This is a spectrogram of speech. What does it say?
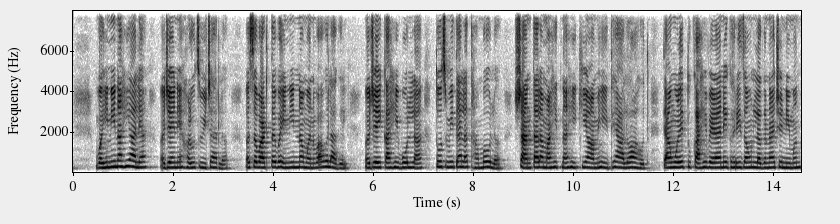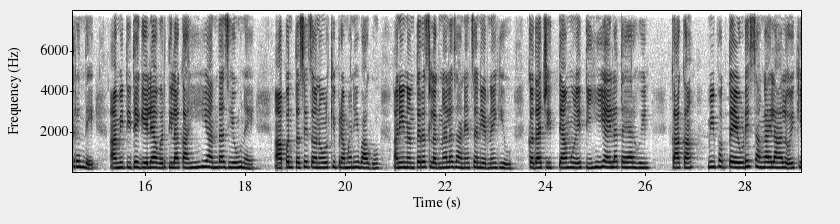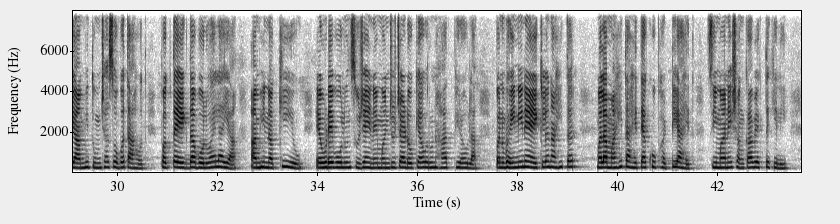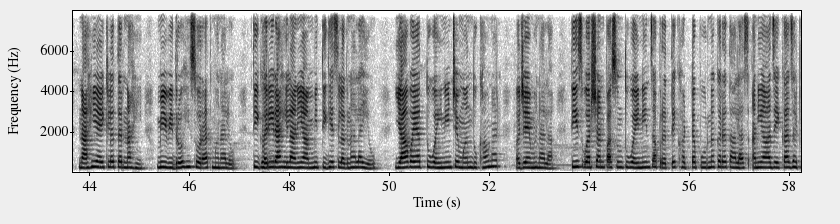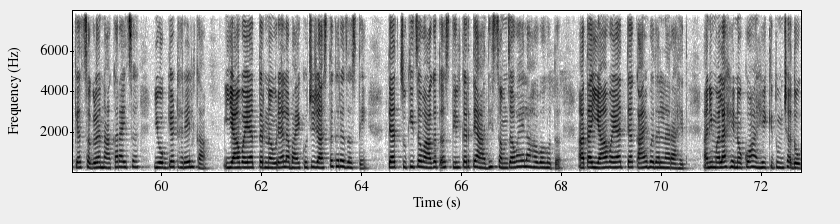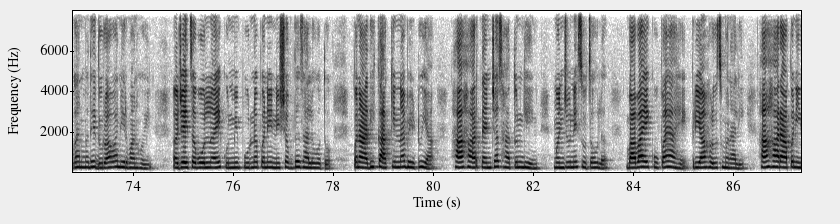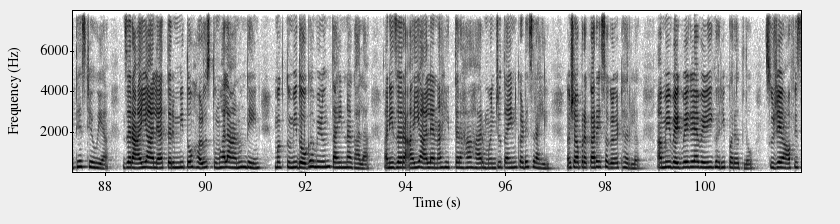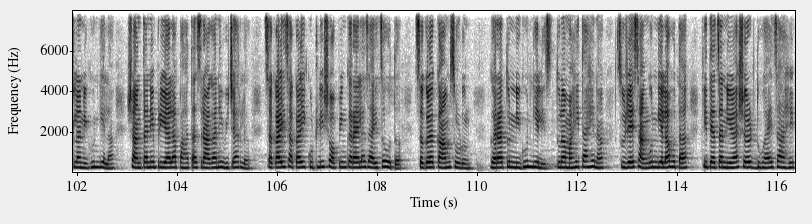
वहिनी नाही आल्या अजयने हळूच विचारलं. असं वाटतं वहिनींना मनवावं लागेल. अजय काही बोलला तोच मी त्याला थांबवलं. शांताला माहीत नाही की आम्ही इथे आलो आहोत. त्यामुळे तू काही वेळाने घरी जाऊन लग्नाचे निमंत्रण दे. आम्ही तिथे गेल्यावर तिला काहीही अंदाज येऊ नये. आपण तसेच अनोळखीप्रमाणे वागू आणि नंतरच लग्नाला जाण्याचा निर्णय घेऊ. कदाचित त्यामुळे तीही यायला तयार होईल. काका मी फक्त एवढेच सांगायला आलोय की आम्ही तुमच्यासोबत आहोत. फक्त एकदा बोलवायला या. आम्ही नक्की येऊ. एवढे बोलून सुजयने मंजूच्या डोक्यावरून हात फिरवला. पण वहिनीने ऐकलं नाही तर? मला माहीत आहे त्या खूप हट्टी आहेत सीमाने शंका व्यक्त केली. नाही ऐकलं तर नाही मी विद्रोही स्वरात म्हणालो. ती घरी राहील आणि आम्ही तिघेच लग्नाला येऊ. या वयात तू वहिनींचे मन दुखावणार? अजय म्हणाला. तीस वर्षांपासून तू वहिनींचा प्रत्येक हट्ट पूर्ण करत आलास आणि आज एका झटक्यात सगळं नाकारायचं योग्य ठरेल का? या वयात तर नवऱ्याला बायकोची जास्त गरज असते. त्यात चुकीचं वागत असतील तर ते आधीच समजावायला हवं होतं. आता या वयात त्या काय बदलणार आहेत? आणि मला हे नको आहे की तुमच्या दोघांमध्ये दुरावा निर्माण होईल. अजयचं बोलणं ऐकून मी पूर्णपणे निशब्द झालो होतो. पण आधी काकींना भेटूया. हा हार त्यांच्याच हातून घेईन मंजूने सुचवलं. बाबा एक उपाय आहे. प्रिया हळूच म्हणाली हा हार आपण इथेच ठेवूया. जर आई आल्या तर मी तो हळूच तुम्हाला आणून देईन. मग तुम्ही दोघं मिळून ताईंना घाला. आणि जर आई आल्या नाहीत तर हा हार मंजूताईंकडेच राहील. अशा प्रकारे सगळं ठरलं. आम्ही वेगवेगळ्या वेळी घरी परतलो. सुजय ऑफिसला निघून गेला. शांताने प्रियाला पाहताच रागाने विचारलं सकाळी सकाळी कुठली शॉपिंग करायला जायचं होतं? सगळं काम सोडून घरातून निघून गेलीस. तुला माहीत आहे ना सुजय सांगून गेला होता की त्याचा निळा शर्ट धुवायचा आहे.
